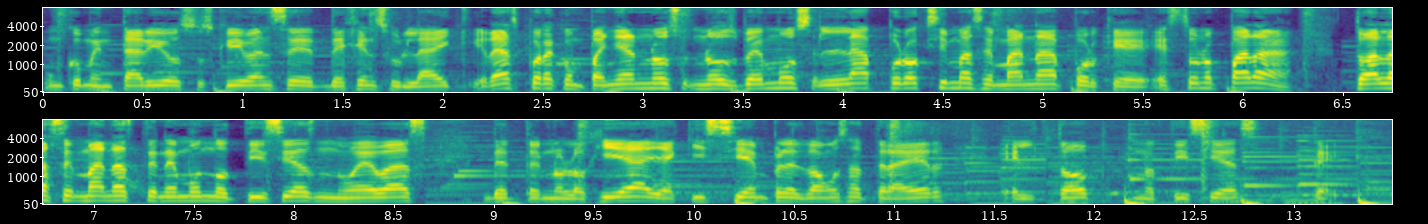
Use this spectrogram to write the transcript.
un comentario, suscríbanse, dejen su like. Gracias por acompañarnos. Nos vemos la próxima semana porque esto no para. Todas las semanas tenemos noticias nuevas de tecnología y aquí siempre les vamos a traer el top noticias tech.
